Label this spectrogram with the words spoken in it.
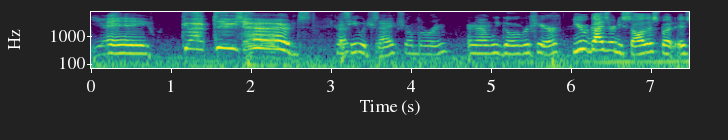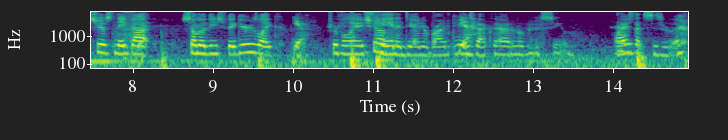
yay, get these hands, as he would say. Show him the ring. And then we go over here. You guys already saw this, but it's just Nate got some of these figures, like Yeah. Triple H, So- Kane, and Daniel Bryan. Kane's Yeah. back there. I don't know if you can see him. Why is that scissor there?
